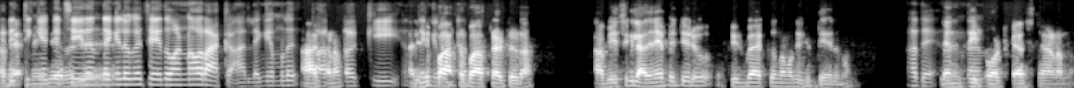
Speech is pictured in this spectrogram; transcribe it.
എഡിറ്റിംഗ് ഒക്കെ ചെയ്ത് എന്തെങ്കിലുമൊക്കെ ചെയ്ത് വൺ അവർ ആക്കാം. അല്ലെങ്കിൽ നമ്മൾ ആക്കി അല്ലെങ്കിൽ പാർട്ട് പാർട്ട് ആയിട്ട് ഇടാം. ബേസിക്കലി അതിനെ പറ്റി ഒരു ഫീഡ്ബാക്ക് നമുക്ക് കിട്ടിയായിരുന്നു. അതെ ലെങ്തി പോഡ്കാസ്റ്റ് ആണെന്ന്.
